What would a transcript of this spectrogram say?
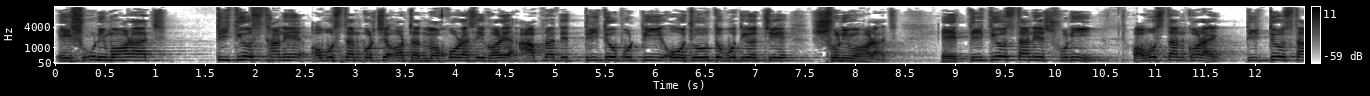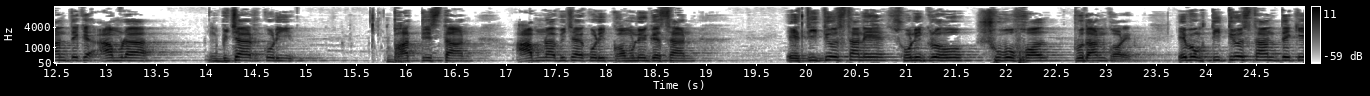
এই শনি মহারাজ তৃতীয় স্থানে অবস্থান করছে, অর্থাৎ মকর রাশি ঘরে। আপনাদের তৃতীয় পতি ও চতুর্থ পতি হচ্ছে শনি মহারাজ। এই তৃতীয় স্থানে শনি অবস্থান করায়, তৃতীয় স্থান থেকে আমরা বিচার করি ভাতৃস্থান, আমরা বিচার করি কমিউনিকেশন এই তৃতীয় স্থানে শনি গ্রহ শুভ ফল প্রদান করেন এবং তৃতীয় স্থান থেকে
